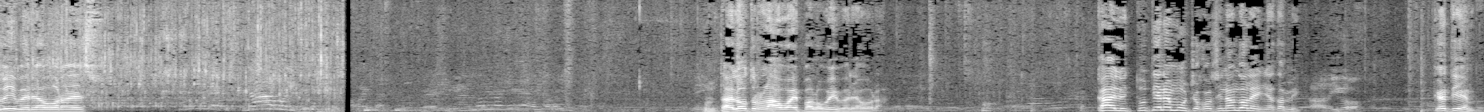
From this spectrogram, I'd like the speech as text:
De víveres ahora eso. Juntar el otro lado ahí para los víveres ahora. Carlos, ¿y tú tienes mucho cocinando a leña también? Adiós. ¿Qué tiempo?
